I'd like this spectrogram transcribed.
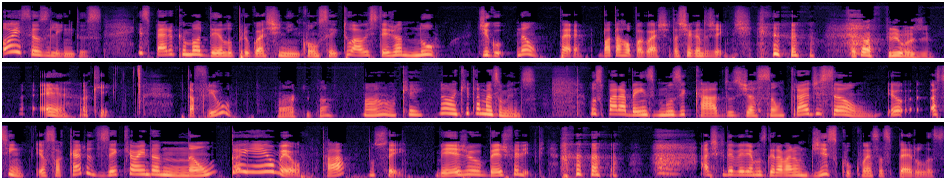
Oi, seus lindos. Espero que o modelo pro guaxinim conceitual esteja nu. Digo, não, pera, bota a roupa, Guaxa, tá chegando gente. Tá frio hoje. É, ok. Tá frio? Tá aqui, tá? Ah, ok. Não, aqui tá mais ou menos. Os parabéns musicados já são tradição. Eu, assim, eu só quero dizer que eu ainda não ganhei o meu, tá? Não sei. Beijo, beijo, Felipe. Acho que deveríamos gravar um disco com essas pérolas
